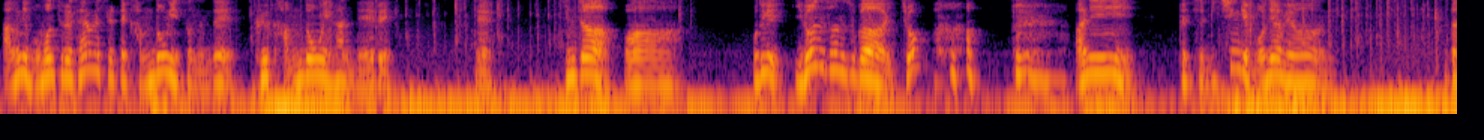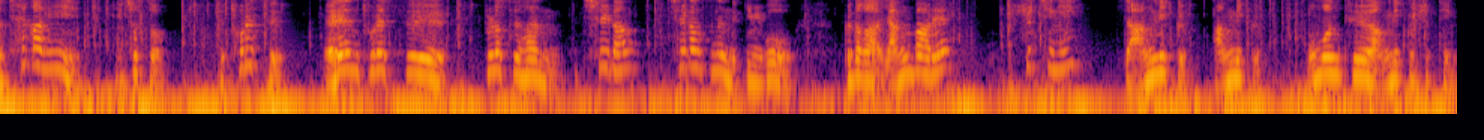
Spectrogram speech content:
앙리 모먼트를 사용했을 때 감동이 있었는데 그 감동의 한 4배. 네. 진짜 와 어떻게 이런 선수가 있죠? 아니 그 진짜 미친 게 뭐냐면 일단 체감이 미쳤어. 그 토레스 에렌 토레스 플러스 한 7강? 7강 쓰는 느낌이고 그다가 양발에 슈팅이 진짜 앙리급 앙리급. 모먼트 앙리급 슈팅.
